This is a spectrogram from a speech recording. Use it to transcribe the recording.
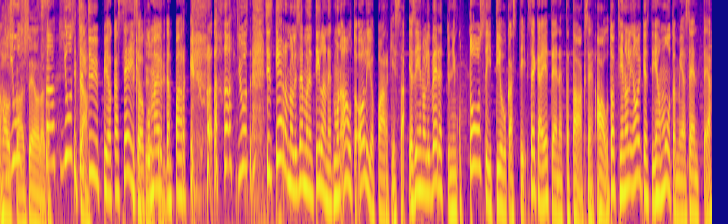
hauskaa just, seurata. Sä oot just Mitä? se tyyppi, joka seisoo, kun mä yritän parkkia Just, siis kerran oli semmoinen tilanne, että mun auto oli jo parkissa ja siihen oli vedetty niin kuin tosi tiukasti sekä eteen että taakse autot. Siinä oli oikeasti ihan muutamia senttejä.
